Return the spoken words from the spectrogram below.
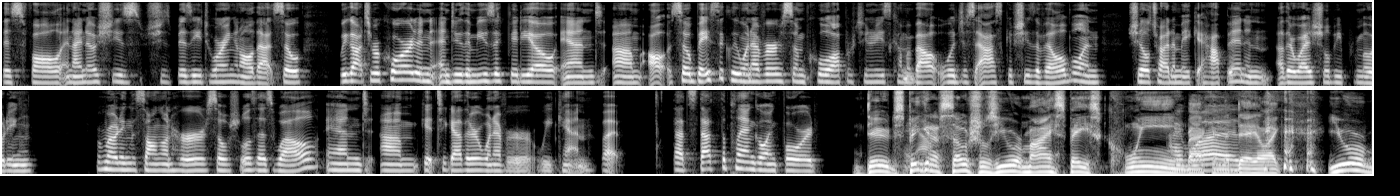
this fall, and I know she's she's busy touring and all that. So we got to record and, and do the music video, and um, so basically, whenever some cool opportunities come about, we'll just ask if she's available, and she'll try to make it happen. And otherwise, she'll be promoting promoting the song on her socials as well, and um, get together whenever we can. But that's that's the plan going forward. Dude, speaking Yeah. of socials, you were MySpace queen I back in the day. Like you were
